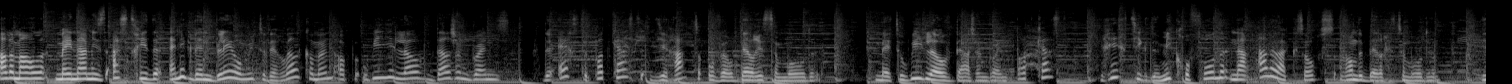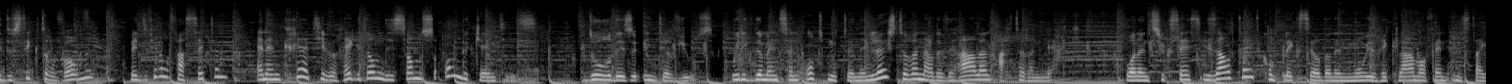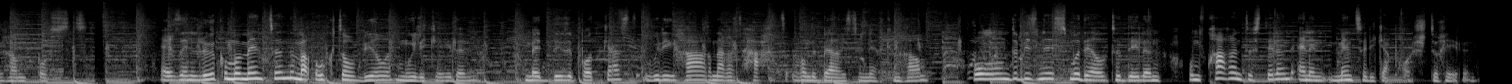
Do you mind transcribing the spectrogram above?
allemaal, mijn naam is Astrid en ik ben blij om u te verwelkomen op We Love Belgian Brands, de eerste podcast die gaat over Belgische mode. Met We Love Belgian Brand podcast richt ik de microfoon naar alle acteurs van de Belgische mode, die de sector vormen met veel facetten en een creatieve rijkdom die soms onbekend is. Door deze interviews wil ik de mensen ontmoeten en luisteren naar de verhalen achter een merk. Want een succes is altijd complexer dan een mooie reclame of een Instagram-post. Er zijn leuke momenten, maar ook toch veel moeilijkheden. Met deze podcast wil ik graag naar het hart van de Belgische merken gaan om de businessmodel te delen, om vragen te stellen en een menselijke approach te geven.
